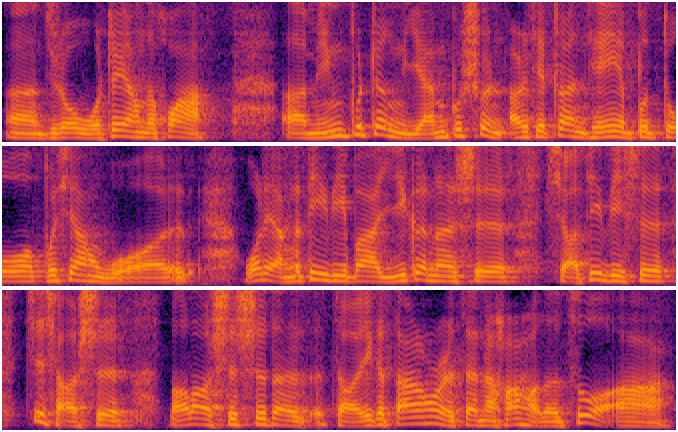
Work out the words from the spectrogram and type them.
嗯，就说我这样的话。呃，名不正言不顺，而且赚钱也不多，不像我，我两个弟弟吧，一个呢是小弟弟是至少是老老实实的找一个单位在那好好的做啊，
